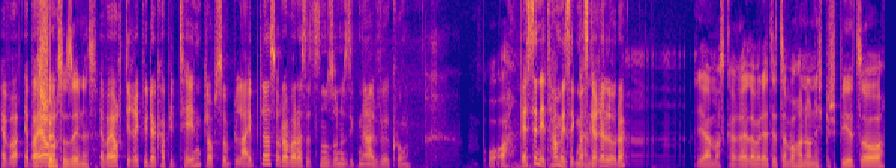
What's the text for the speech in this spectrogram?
Er war, er war was ja schön auch, zu sehen ist. Er war ja auch direkt wieder Kapitän. Glaubst du, bleibt das oder war das jetzt nur so eine Signalwirkung? Boah. Wer ist denn etatmäßig? Mascarell, oder? Ja, Mascarell, aber der hat jetzt am Wochenende noch nicht gespielt, so.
